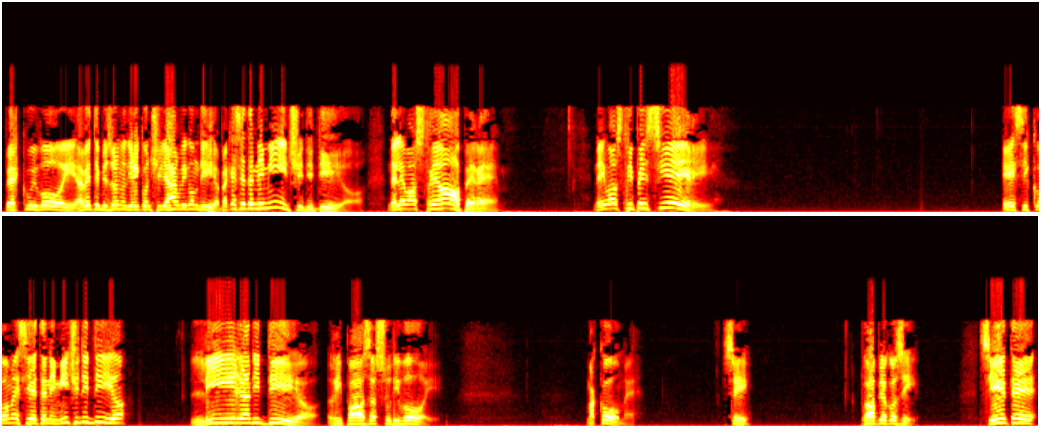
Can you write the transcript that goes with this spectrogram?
per cui voi avete bisogno di riconciliarvi con Dio, perché siete nemici di Dio nelle vostre opere, nei vostri pensieri, E siccome siete nemici di Dio, l'ira di Dio riposa su di voi. Ma come? Sì, proprio così. siete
